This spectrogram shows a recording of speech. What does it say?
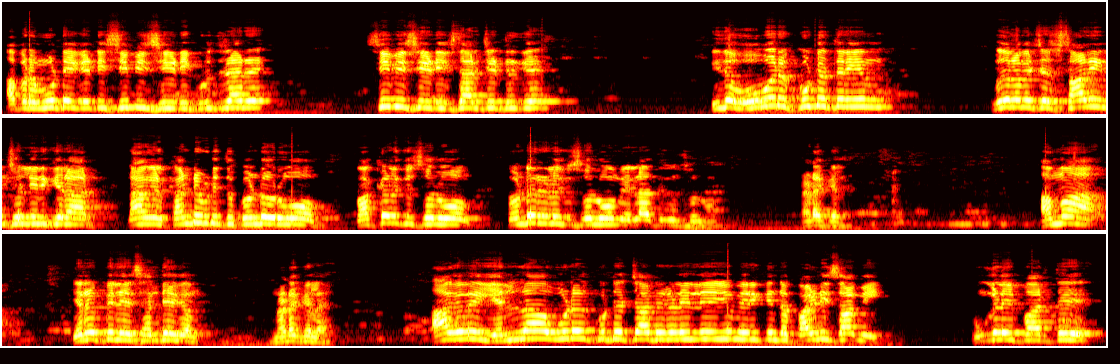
அப்புறம் மூட்டை கட்டி சிபிசிஐடி கொடுத்துட்டாரு. சிபிசிஐடி விசாரிச்சிட்டு இருக்கு. இந்த ஒவ்வொரு கூட்டத்திலையும் முதலமைச்சர் ஸ்டாலின் சொல்லியிருக்கிறார் நாங்கள் கண்டுபிடித்து கொண்டு வருவோம் மக்களுக்கு சொல்லுவோம் தொண்டர்களுக்கு சொல்லுவோம் எல்லாத்துக்கும் சொல்லுவோம். நடக்கல. அம்மா இறப்பிலே சந்தேகம். நடக்கல. ஆகவே எல்லா ஊழல் குற்றச்சாட்டுகளிலேயும் இருக்கின்ற பழனிசாமி உங்களை பார்த்து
